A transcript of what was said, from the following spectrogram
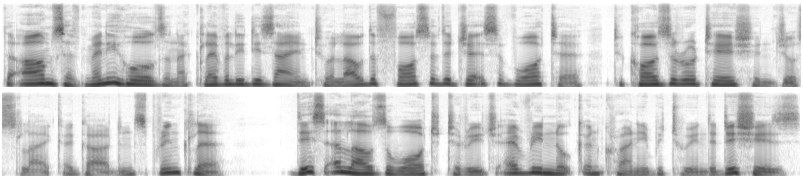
The arms have many holes and are cleverly designed to allow the force of the jets of water to cause a rotation just like a garden sprinkler. This allows the water to reach every nook and cranny between the dishes.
